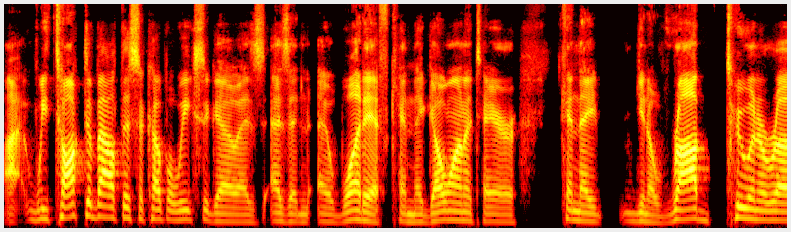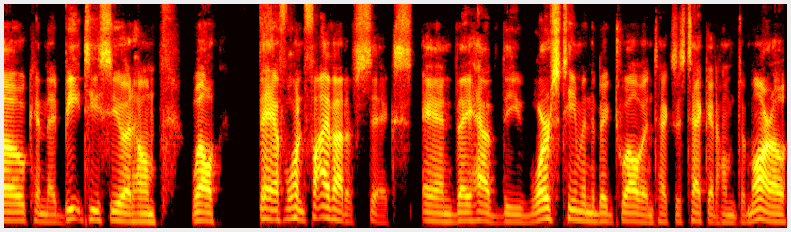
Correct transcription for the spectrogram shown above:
uh, we talked about this a couple weeks ago as as an, a what if can they go on a tear can they you know rob two in a row? Can they beat tcu at home? Well they have won five out of six and they have the worst team in the big 12 in texas tech at home tomorrow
